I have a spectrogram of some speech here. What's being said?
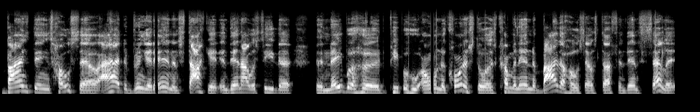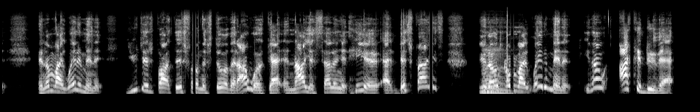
buying things wholesale. I had to bring it in and stock it. And then I would see the the neighborhood people who own the corner stores coming in to buy the wholesale stuff and then sell it. And I'm like, wait a minute, you just bought this from the store that I work at, and now you're selling it here at this price. You know, mm. so I'm like, wait a minute, you know, I could do that.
